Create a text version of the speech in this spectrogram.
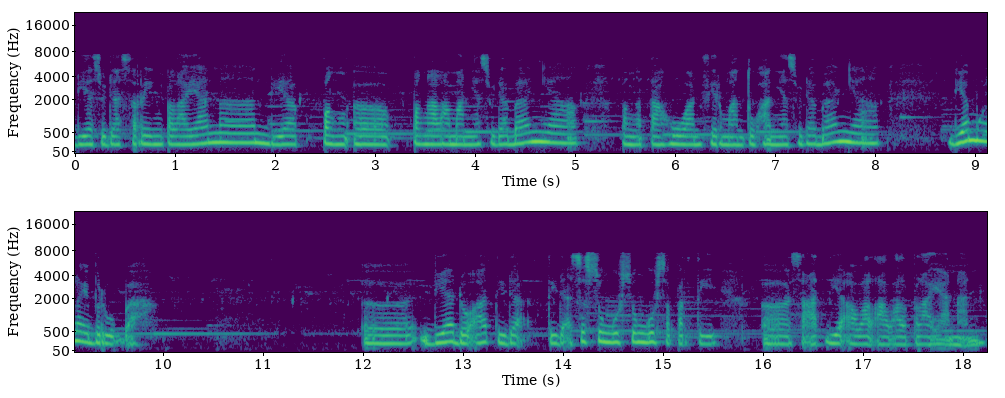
dia sudah sering pelayanan, dia peng, e, pengalamannya sudah banyak, pengetahuan firman Tuhannya sudah banyak. Dia mulai berubah. E, dia doa tidak tidak sesungguh-sungguh seperti uh, saat dia awal-awal pelayanan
